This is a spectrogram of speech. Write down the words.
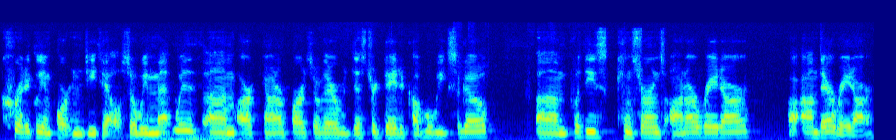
critically important detail. So we met with um, our counterparts over there with District Eight a couple weeks ago, um, put these concerns on our radar, uh, on their radar,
